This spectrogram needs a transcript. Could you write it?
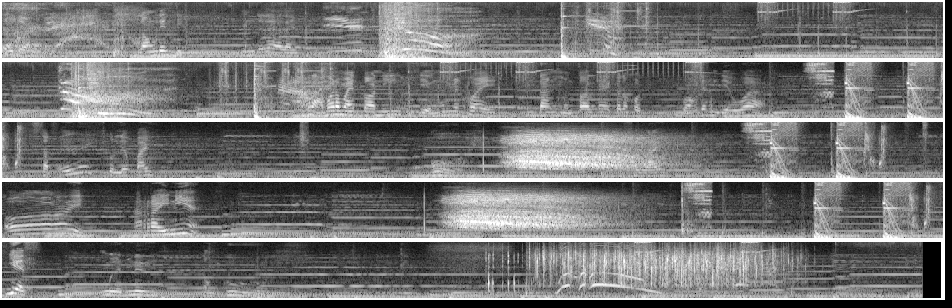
เอ้ยเดี๋ยวลองเล่นดิมันจะได้ อะไรถามว่าทำไมตอนนี้เสียงไม่ค่อยดังเหมือนตอนแรกก็ต้องขอบอกได้คำเดียวว่าสัตว์เอ้ยกดเร็วไป โอ้ยสไลด์โอ้ย อะไรเนี่ย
